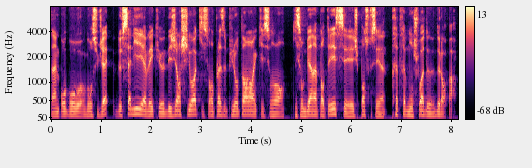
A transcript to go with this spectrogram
un, gros, gros, gros sujet. De s'allier avec euh, des géants chinois qui sont en place depuis longtemps et qui sont, qui sont bien implantés, c'est, je pense que c'est un très, très bon choix de leur part.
